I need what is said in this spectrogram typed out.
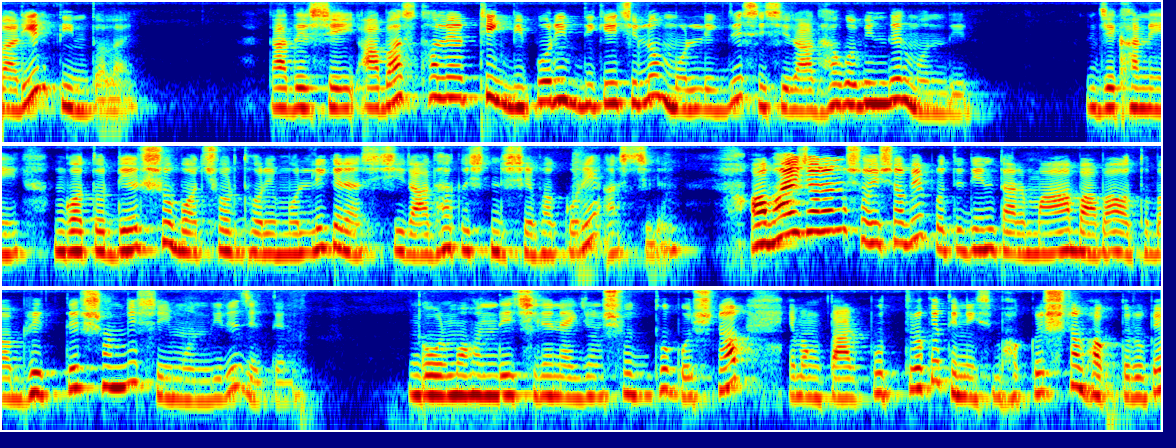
বাড়ির তিনতলায়। তাদের সেই আবাসস্থলের ঠিক বিপরীত দিকেই ছিল মল্লিকদের শ্রী রাধা গোবিন্দের মন্দির, যেখানে গত দেড়শো বছর ধরে মল্লিকেরা শ্রী রাধাকৃষ্ণের সেবা করে আসছিলেন। অভয়চরণ শৈশবে প্রতিদিন তার মা, বাবা অথবা ভৃত্যের সঙ্গে সেই মন্দিরে যেতেন। গৌরমোহন দে ছিলেন একজন শুদ্ধ বৈষ্ণব এবং তার পুত্রকে তিনি কৃষ্ণ ভক্তরূপে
